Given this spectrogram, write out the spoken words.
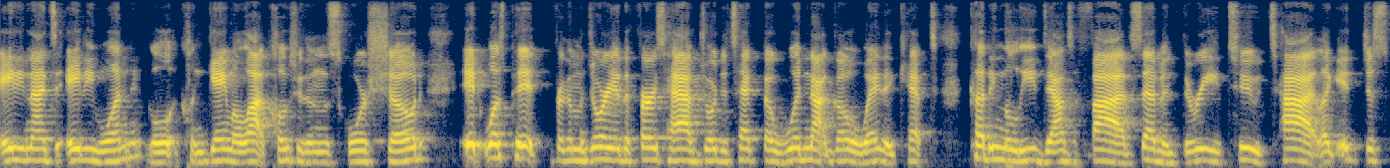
89 to 81, game a lot closer than the score showed. It was Pitt for the majority of the first half. Georgia Tech, though, would not go away. They kept cutting the lead down to five, seven, three, two, tie. Like it just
